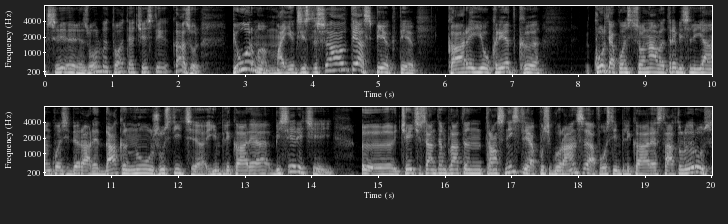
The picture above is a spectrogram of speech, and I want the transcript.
se rezolvă toate aceste cazuri. Pe urmă, mai există și alte aspecte care eu cred că Curtea Constituțională trebuie să le ia în considerare, dacă nu justiția, implicarea bisericii, uh, cei ce s-a întâmplat în Transnistria, cu siguranță a fost implicarea statului rus.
